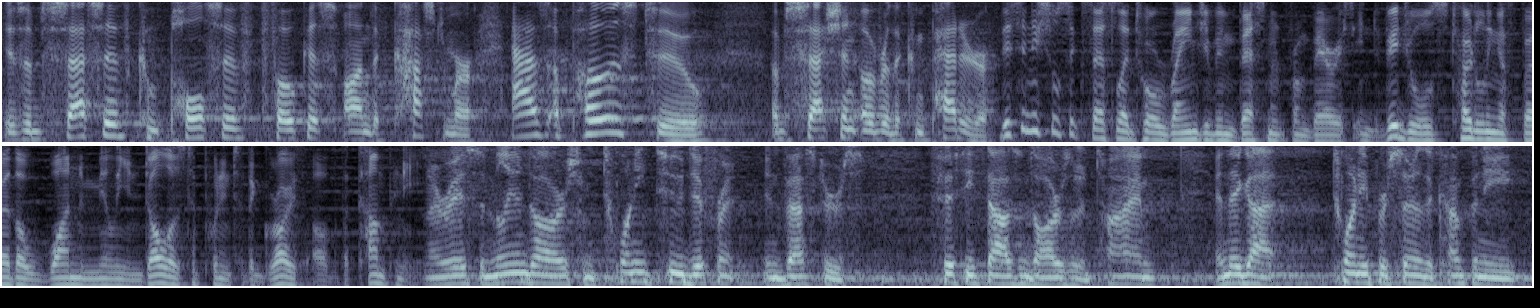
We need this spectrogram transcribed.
is obsessive compulsive focus on the customer as opposed to obsession over the competitor. This initial success led to a range of investment from various individuals, totaling a further $1 million to put into the growth of the company. I raised a million dollars from 22 different investors, $50,000 at a time, and they got 20% of the company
